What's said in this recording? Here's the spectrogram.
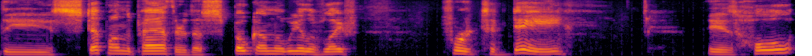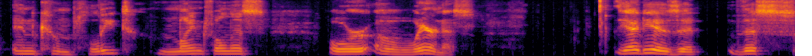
the step on the path or the spoke on the wheel of life for today is whole and complete mindfulness or awareness. The idea is that this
